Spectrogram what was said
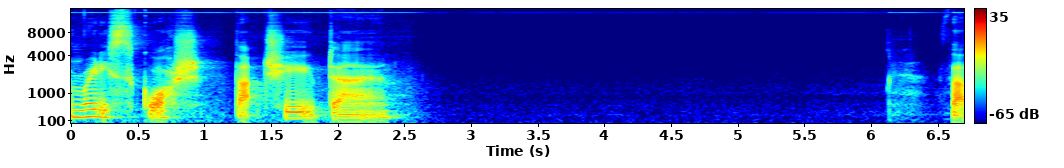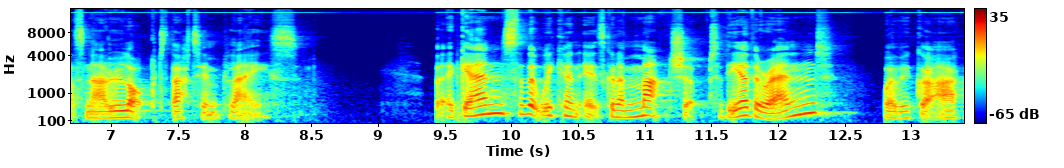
and really squash that tube down. That's now locked that in place. But again, so that we can, it's going to match up to the other end where we've got our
